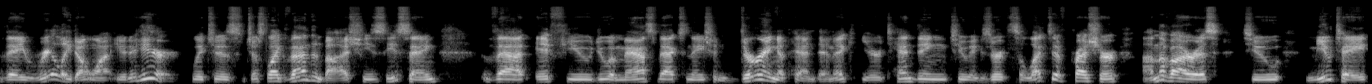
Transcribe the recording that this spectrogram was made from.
they really don't want you to hear, which is just like Vanden Bossche, he's, he's saying that if you do a mass vaccination during a pandemic, you're tending to exert selective pressure on the virus to mutate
